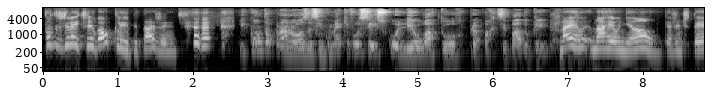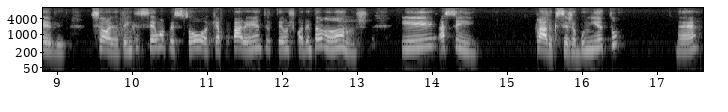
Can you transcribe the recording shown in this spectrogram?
Tudo direitinho, igual o clipe, tá, gente? e conta pra nós, assim, como é que você escolheu o ator para participar do clipe? Na, na reunião que a gente teve, disse, olha, tem que ser uma pessoa que aparente ter uns 40 anos. E, assim, claro que seja bonito, né?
